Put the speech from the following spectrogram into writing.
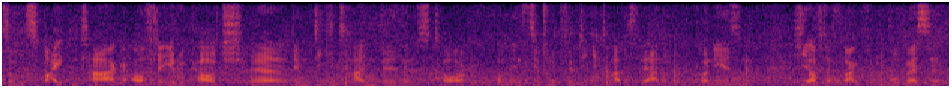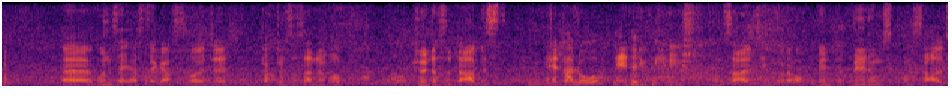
zum zweiten Tag auf der EduCouch, äh, dem digitalen Bildungstalk vom Institut für digitales Lernen und Cornelsen hier auf der Frankfurter Buchmesse. Äh, unser erster Gast heute, Dr. Susanne Rupp. Schön, dass du da bist. Head Hallo. Education Consulting oder auch Bildungsconsultant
